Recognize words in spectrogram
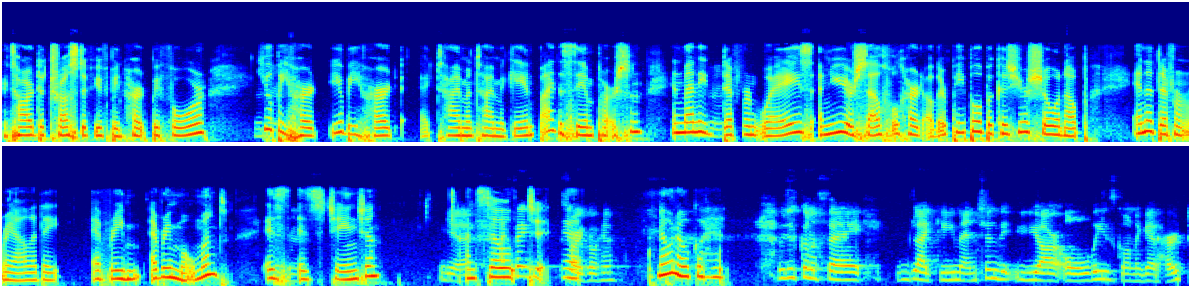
it's hard to trust if you've been hurt before you'll be hurt you'll be hurt uh, time and time again by the same person in many mm-hmm. different ways and you yourself will hurt other people because you're showing up in a different reality every every moment is mm-hmm. is changing. Yeah. And so think, to, yeah. sorry go ahead. No no go ahead. I was just going to say like you mentioned that you are always going to get hurt.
